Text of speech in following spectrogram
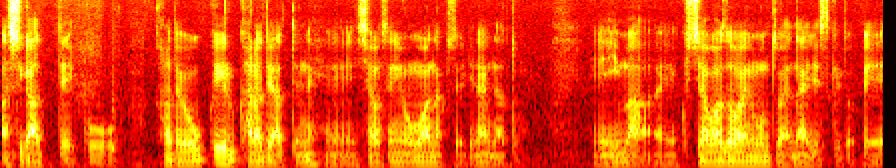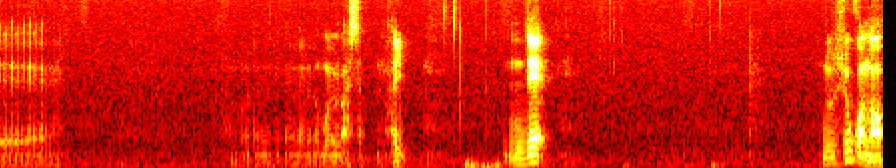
ー、足があってこう体が動けるからであってね、えー、幸せに思わなくちゃいけないなと、えー、今、えー、口は災いのものではないですけど、えー、思いました。はい、でどうしようかな。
